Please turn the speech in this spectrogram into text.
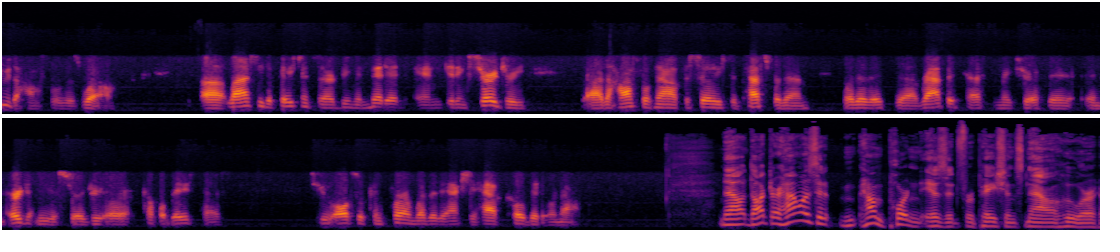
to the hospital as well. Uh, lastly, the patients that are being admitted and getting surgery, uh, the hospitals now have facilities to test for them, whether it's a rapid test to make sure if they're in urgent need of surgery or a couple days test to also confirm whether they actually have COVID or not. Now, doctor, how is it? How important is it for patients now who are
